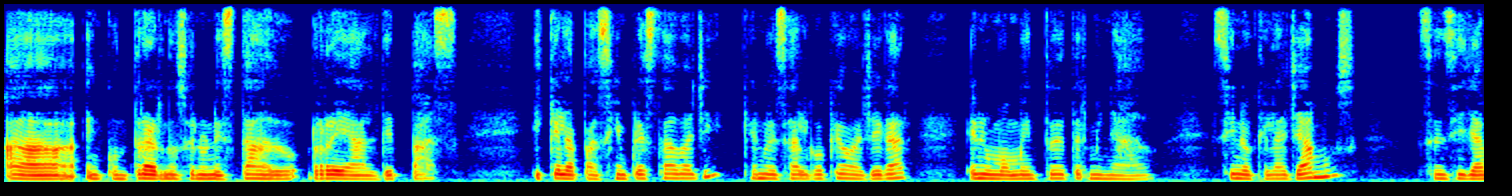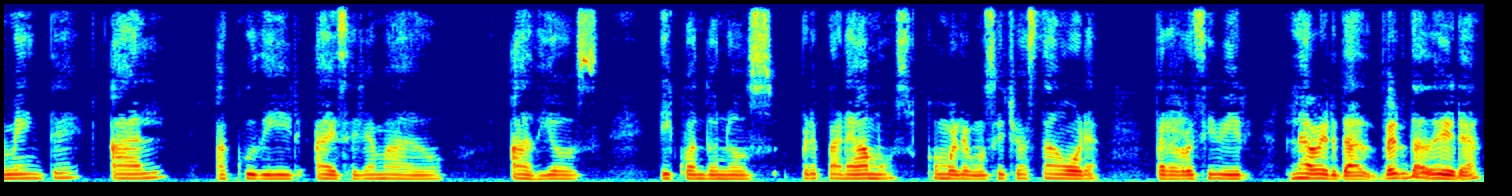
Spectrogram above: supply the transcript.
a encontrarnos en un estado real de paz y que la paz siempre ha estado allí, que no es algo que va a llegar, en un momento determinado, sino que la hallamos sencillamente al acudir a ese llamado a Dios y cuando nos preparamos, como lo hemos hecho hasta ahora, para recibir la verdad verdadera,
